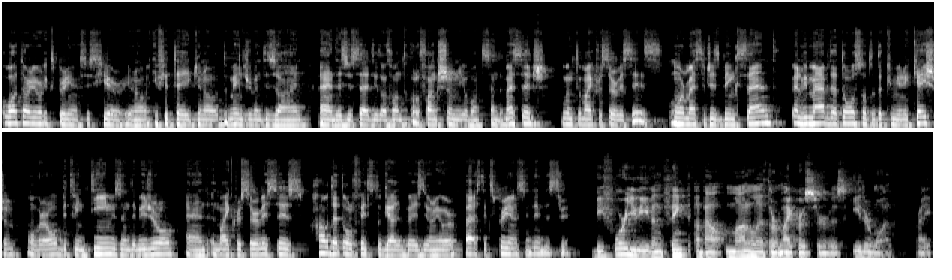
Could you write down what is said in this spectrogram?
What are your experiences here? You know if you take you know domain driven design and as you said you don't want to call a function you want to send a message. Went to microservices more messages being sent. And we map that also to the communication overall between teams individual and, and microservices how that all fits together based on your past experience in the industry. Before you even think about monolith or microservice, either one, right?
